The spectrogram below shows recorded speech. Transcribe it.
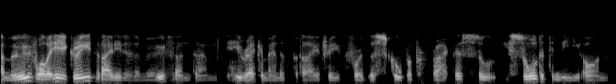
a move. Well, he agreed that I needed a move, and um, he recommended podiatry for the scope of practice. So he sold it to me on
